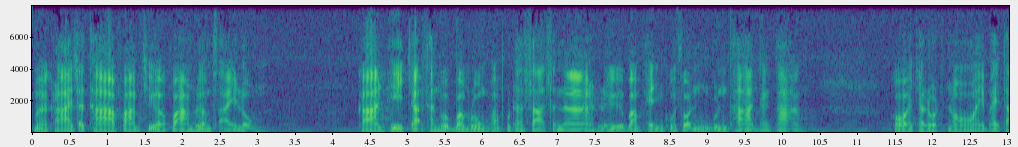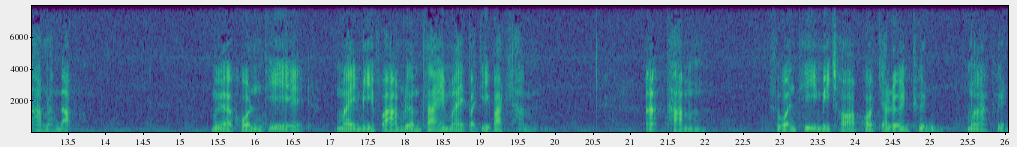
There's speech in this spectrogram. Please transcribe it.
เมื่อคลายศรัทธาความเชื่อความเลื่อมใสลง การที่จะทนุบำรุงพระพุทธศาสนา หรือบำเพ็ญกุศลบุญทานต่างๆ ก็จะลดน้อยไปตามลำดับ เมื่อคนที่ไม่มีความเลื่อมใสไม่ปฏิบัติธรรมอธรรม ส่วนที่มิชอบก็เจริญขึ้นมากขึ้น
